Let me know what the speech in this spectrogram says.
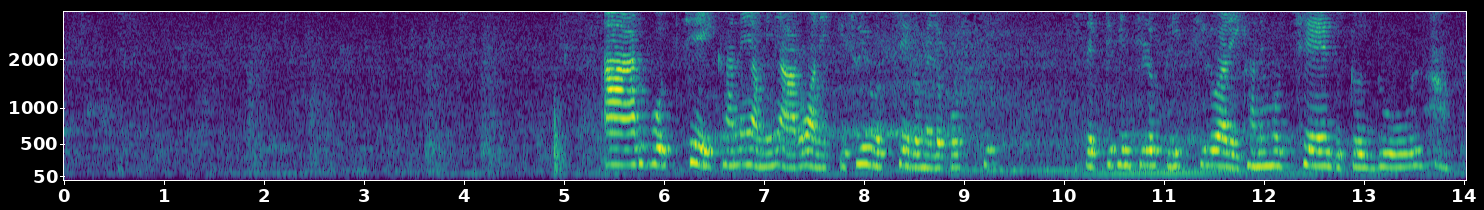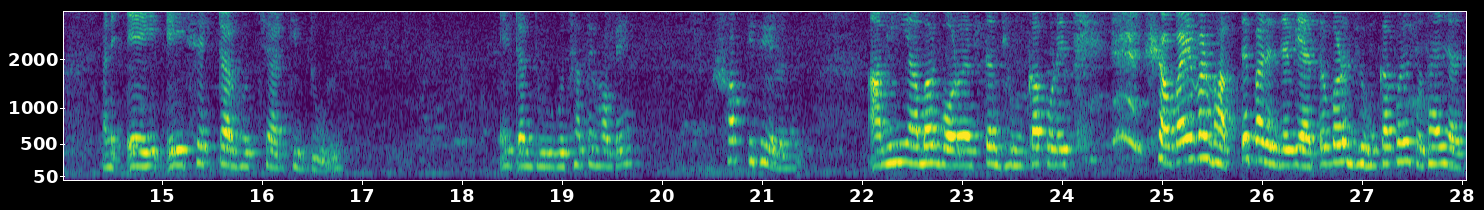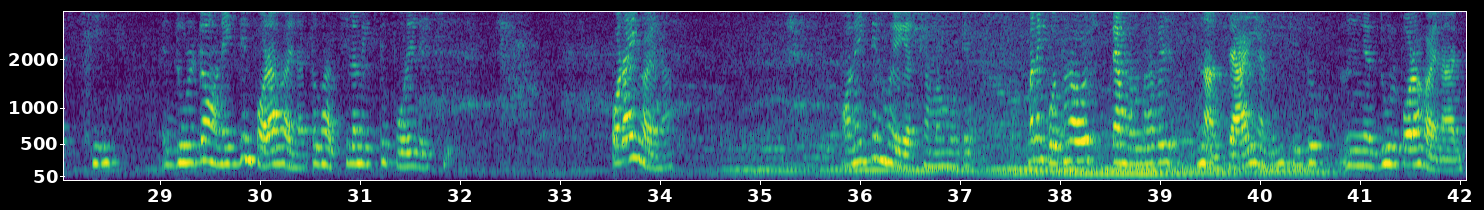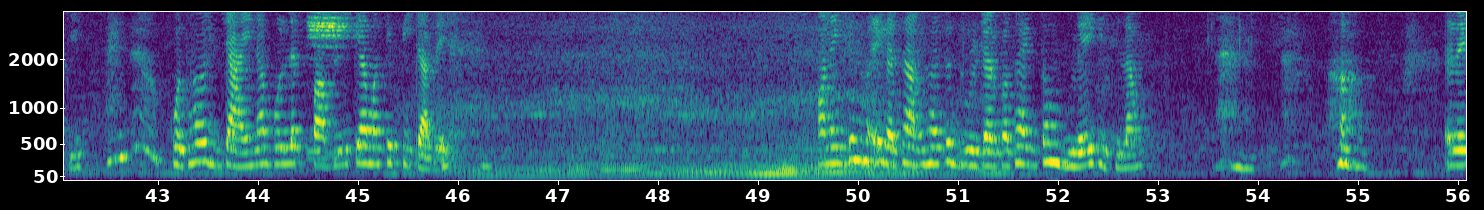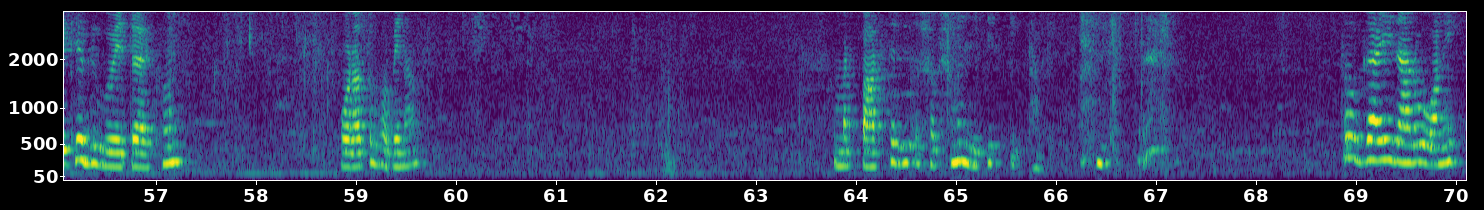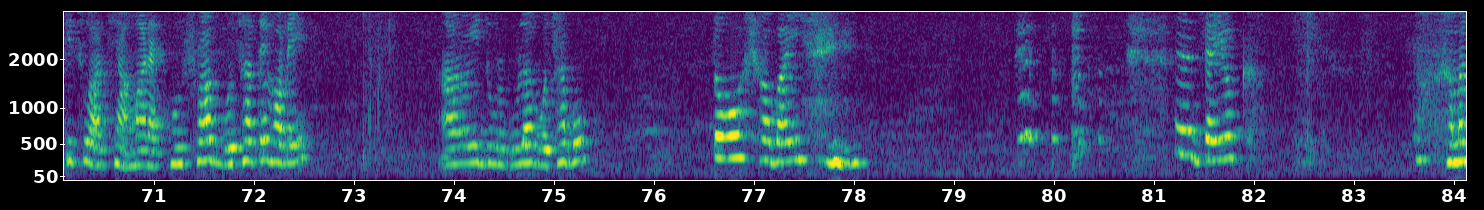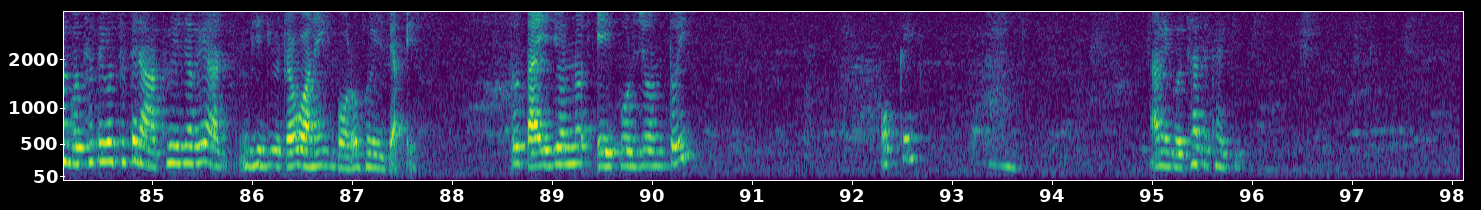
আর হচ্ছে এইখানে আমি আরও অনেক কিছুই হচ্ছে এলোমেলো করছি। সেফটি পিন ছিল ক্লিপ ছিল, আর এখানে হচ্ছে দুটো দুল। মানে এই এই সেটটার হচ্ছে আর কি দুল। এটা দুল গোছাতে হবে। সব কিছু এলোমেলো। আমি আবার বড় একটা ঝুমকা পরেছি সবাই আবার ভাবতে পারে যে আমি এত বড় ঝুমকা পরে কোথায় যাচ্ছি। দুলটা অনেকদিন পরা হয় না, তো ভাবছিলাম একটু পরে দেখি। পরাই হয় না। অনেক দিন হয়ে গেছে আমার মোটে। মানে কোথাও তেমনভাবে না যাই আমি, কিন্তু দুল পরা হয় না আর কি। কোথাও যাই না বললে পাবলিকে আমাকে পিটাবে। অনেক দিন হয়ে গেছে, আমি হয়তো দুলটার কথা একদম ভুলেই গেছিলাম। রেখে দিব এটা এখন। পড়া তো হবে না। আমার পার্সের ভিতর সবসময় লিপস্টিক থাকে। তো গাইজ আরও অনেক কিছু আছে আমার এখন। সব গোছাতে হবে। আর ওই দুলগুলা গোছাবো। তো সবাই যাই হোক, তো আমার গোছাতে গোছাতে রাত হয়ে যাবে আর ভিডিওটাও অনেক বড় হয়ে যাবে। তো তাই জন্য এই পর্যন্তই। ওকে? আমি গোছাতে থাকি।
